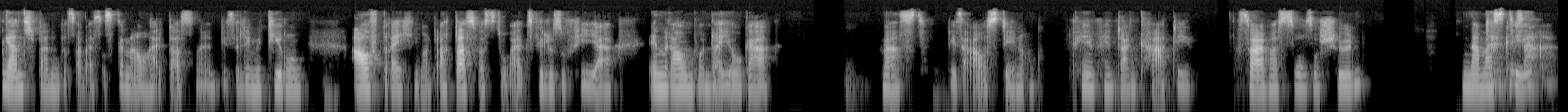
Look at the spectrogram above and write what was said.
ganz spannend ist. Aber es ist genau halt das, ne? diese Limitierung aufbrechen und auch das, was du als Philosophie ja in Raumwunder Yoga machst, diese Ausdehnung. Vielen, vielen Dank, Kati. Das war einfach so, so schön. Namaste. Danke, Sarah.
